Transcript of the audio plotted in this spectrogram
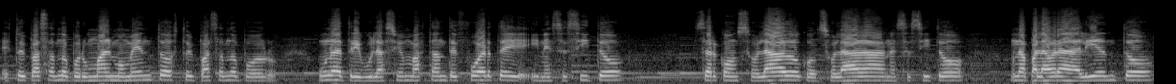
Estoy pasando por un mal momento, estoy pasando por una tribulación bastante fuerte y necesito ser consolado, consolada, necesito una palabra de aliento,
